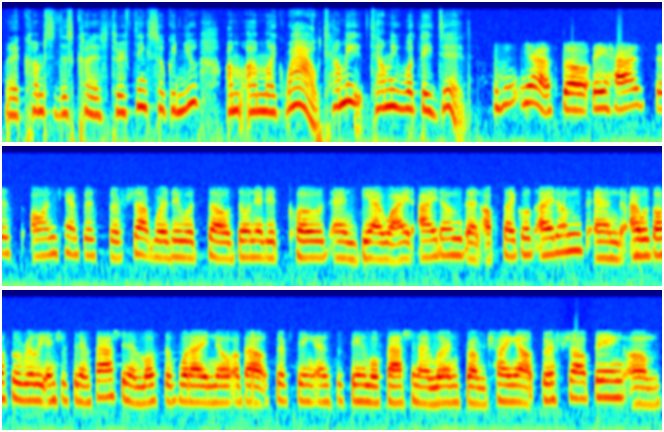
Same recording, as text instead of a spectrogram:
when it comes to this kind of thrifting. So can you? I'm I'm like, wow. Tell me tell me what they did. Mm-hmm. Yeah, so they had this on-campus thrift shop where they would sell donated clothes and DIY items and upcycled items. And I was also really interested in fashion, and most of what I know about thrifting and sustainable fashion I learned from trying out thrift shopping. Um,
